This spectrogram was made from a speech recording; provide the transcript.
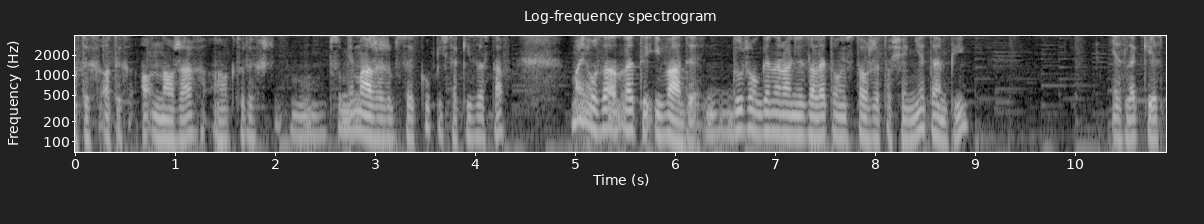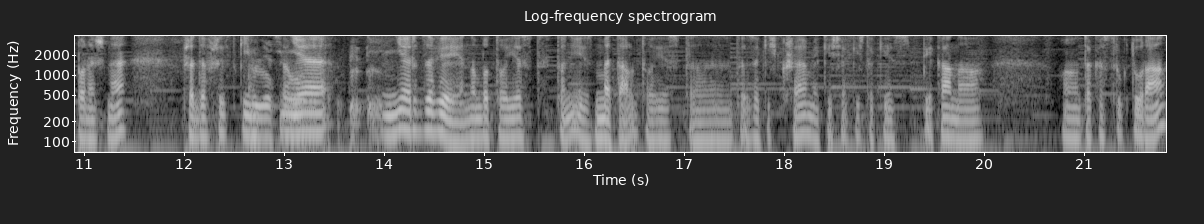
o tych, o tych nożach, o których w sumie marzę, żeby sobie kupić taki zestaw. Mają zalety i wady. Dużą generalnie zaletą jest to, że to się nie tępi, jest lekkie, jest poręczne. Przede wszystkim nie, nie rdzewieje, no bo to jest, to nie jest metal, to jest, e, to jest jakiś krzem, jakieś, jakieś takie spiekana taka struktura,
